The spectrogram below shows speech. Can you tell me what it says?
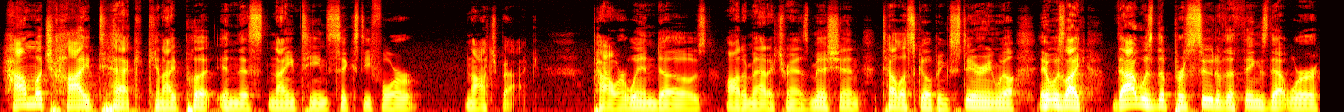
how much high tech can I put in this 1964 notchback power windows, automatic transmission, telescoping steering wheel. It was like that was the pursuit of the things that were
